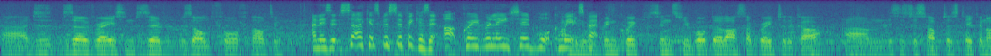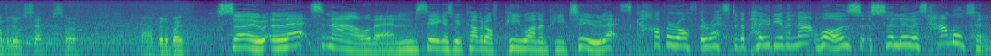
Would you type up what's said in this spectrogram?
uh, deserved race and deserved result for, for the whole team. And is it circuit specific? Is it upgrade related? What can we mean, expect? We've been quick since we brought the last upgrade to the car. Um, this has just helped us take another little step, so uh, a bit of both. So let's now then, seeing as we've covered off P1 and P2, let's cover off the rest of the podium, and that was Sir Lewis Hamilton.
